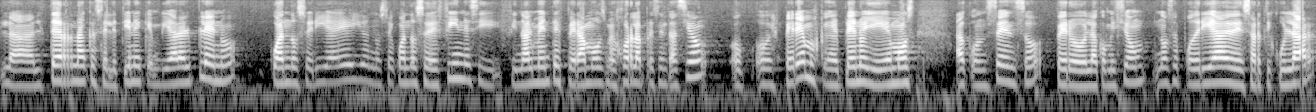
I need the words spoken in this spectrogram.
la alterna que se le tiene que enviar al Pleno, cuándo sería ello, no sé cuándo se define, si finalmente esperamos mejor la presentación o, esperemos que en el Pleno lleguemos a consenso, pero la comisión no se podría desarticular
